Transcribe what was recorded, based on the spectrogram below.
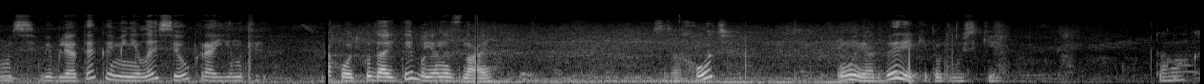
Ось бібліотека імені Лесі Українки. Заходь, куди йти, бо я не знаю. Заходь. Ой, а двері які тут вузькі. Так.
